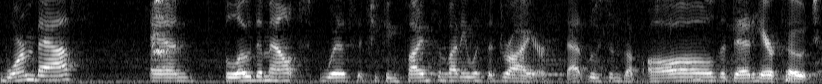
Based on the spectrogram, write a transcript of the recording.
warm bath and blow them out with, if you can find somebody with a dryer, that loosens up all the dead hair coat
